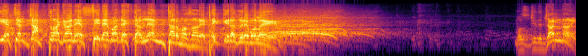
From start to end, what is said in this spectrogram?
গিয়েছেন যাত্রা গানে সিনেমা দেখতে ল্যাংটার মাজারে, ঠিক কিনা করে বলেন? মসজিদে যান নাই।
